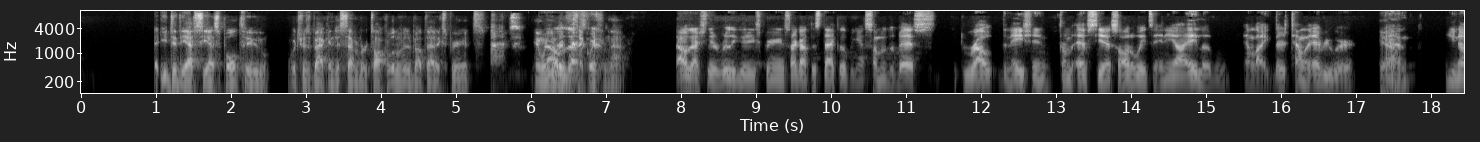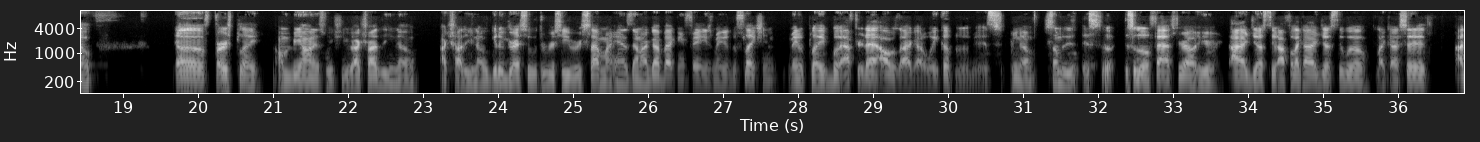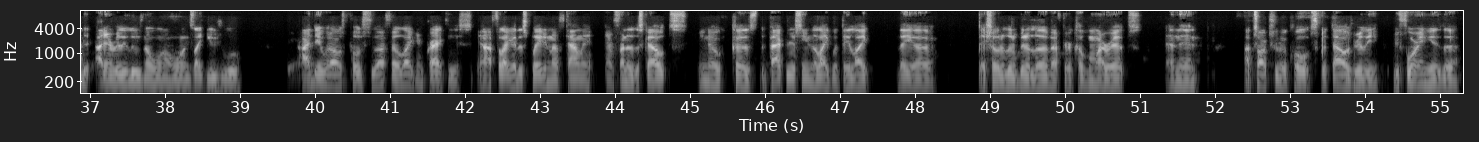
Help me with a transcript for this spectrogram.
You did the FCS Bowl too, which was back in December. Talk a little bit about that experience and what that you were able to take away from that. That was actually a really good experience. I got to stack up against some of the best throughout the nation, from FCS all the way to NAIA level, and like there's talent everywhere. Yeah. And you know, uh, first play, I'm gonna be honest with you. I tried to, you know, I tried to, you know, get aggressive with the receiver, slap my hands down. I got back in phase, made a deflection, made a play. But after that, I was like, I gotta wake up a little bit. It's, you know, some of this, it's, it's a little faster out here. I adjusted. I feel like I adjusted well. Like I said, I, did, I didn't really lose no one on ones like usual. I did what I was supposed to. I felt like in practice, and I feel like I displayed enough talent in front of the scouts, you know, because the Packers seem to like what they like they uh they showed a little bit of love after a couple of my reps, and then I talked to the coach. But that was really before any of the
